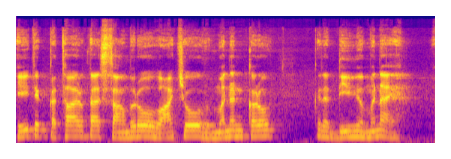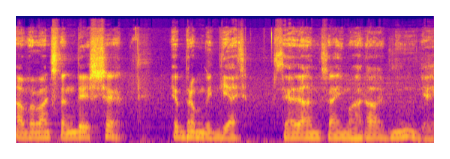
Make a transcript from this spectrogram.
રીતે કથા વાર્તા સાંભળો, વાંચો, મનન કરો. કદાચ દિવ્ય મનાય. આ ભગવાન સંદેશ છે. એ બ્રહ્મ વિદ્યા છે. સહેદાન સાંઈ મહારાજનું જય.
